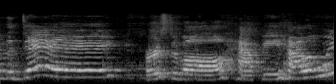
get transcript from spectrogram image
of the Day. First of all, happy Halloween.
